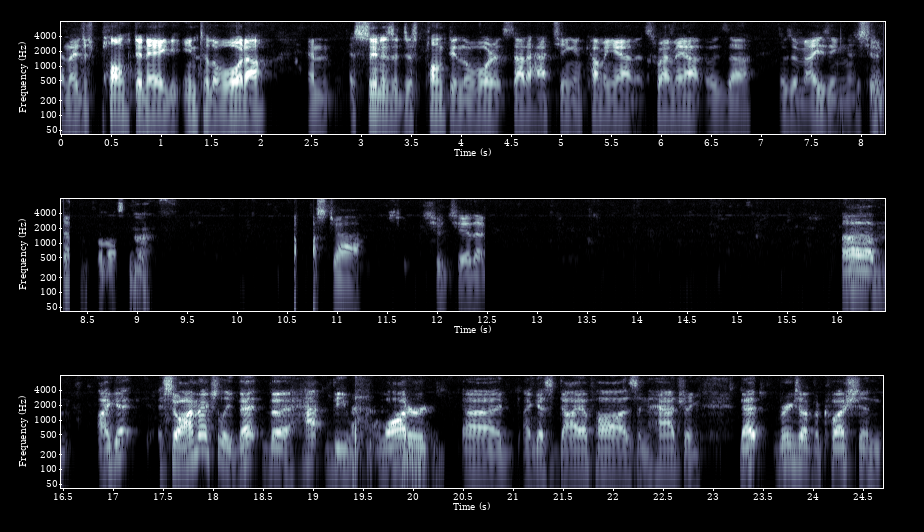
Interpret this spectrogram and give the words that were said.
and they just plonked an egg into the water, and as soon as it just plonked in the water, it started hatching and coming out, and it swam out. It was uh it was amazing. Just awesome. Huh last jar. Should share that. Um, I get so I'm actually that the hat the water uh I guess diapause and hatching that brings up a question.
